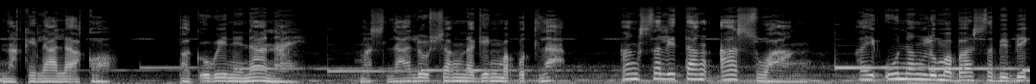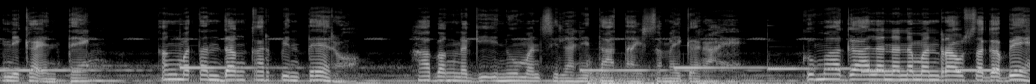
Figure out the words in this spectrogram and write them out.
nakilala ako. Pag uwi ni nanay, mas lalo siyang naging maputla. Ang salitang aswang ay unang lumabas sa bibig ni Kaenteng, ang matandang karpintero, habang nagiinuman sila ni tatay sa may garahe. Gumagala na naman raw sa gabi.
